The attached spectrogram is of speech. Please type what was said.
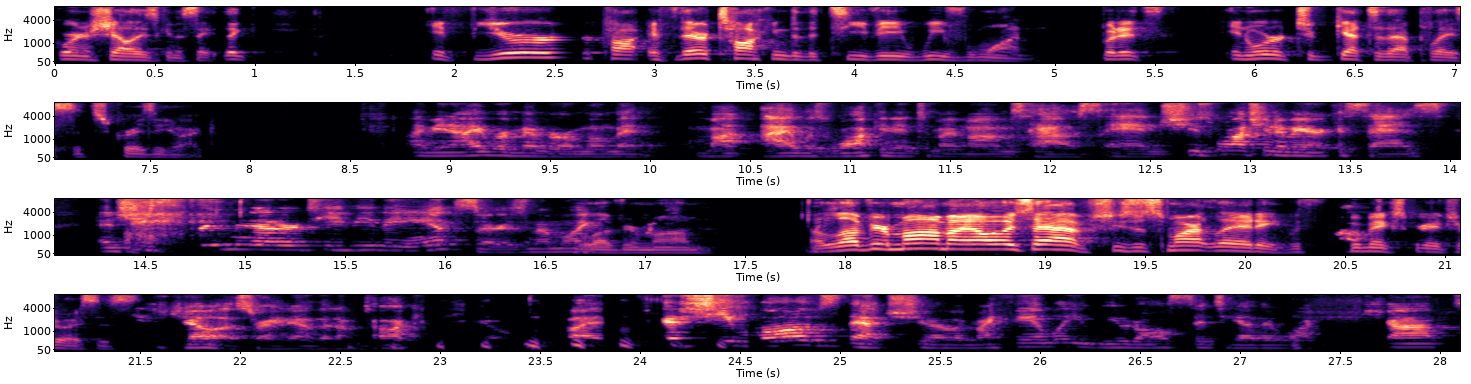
Gordon Shelley's going to say? Like, if you're ta- if they're talking to the TV, we've won. But it's in order to get to that place, it's crazy hard. I mean, I remember a moment. My, I was walking into my mom's house and she's watching America Says, and she's screaming at her TV the answers, and I'm like, I love your mom. I love your mom. I always have. She's a smart lady with who makes great choices. She's jealous right now that I'm talking to you, but because she loves that show, and my family, we would all sit together watching Chopped.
